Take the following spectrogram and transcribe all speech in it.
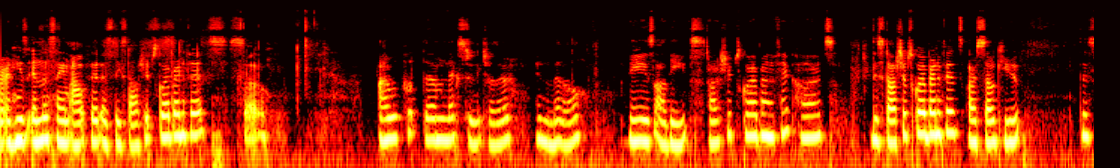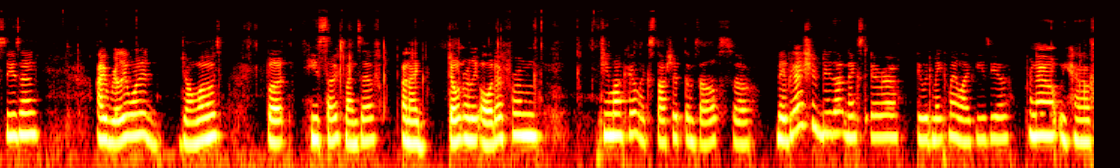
And he's in the same outfit as the Starship Square benefits. So, I will put them next to each other in the middle. These are the Starship Square benefit cards. The Starship Square benefits are so cute this season. I really wanted Jungmo's, but he's so expensive and I don't really order from Gmarket, like Starship themselves, so maybe I should do that next era. It would make my life easier. For now, we have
